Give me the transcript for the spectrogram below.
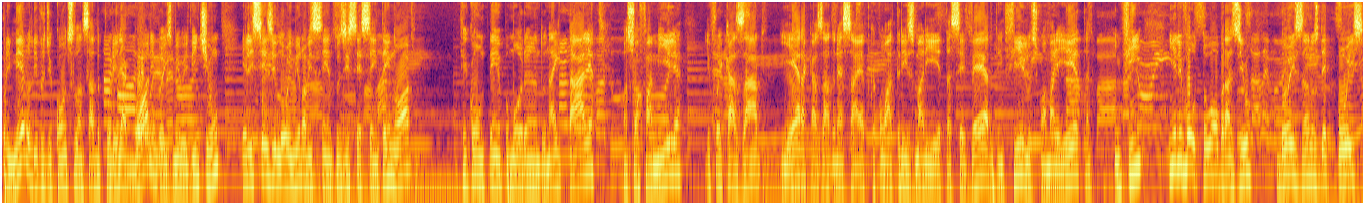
primeiro livro de contos lançado por ele agora em 2021. Ele se exilou em 1969 ficou um tempo morando na Itália com a sua família. Ele foi casado e era casado nessa época com a atriz Marieta Severo, tem filhos com a Marieta, enfim. E ele voltou ao Brasil dois anos depois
